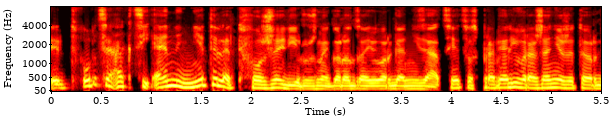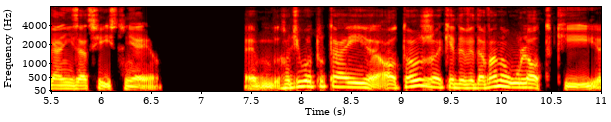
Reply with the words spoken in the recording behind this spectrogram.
Y, twórcy akcji N nie tyle tworzyli różnego rodzaju organizacje, co sprawiali wrażenie, że te organizacje istnieją. Chodziło tutaj o to, że kiedy wydawano ulotki,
